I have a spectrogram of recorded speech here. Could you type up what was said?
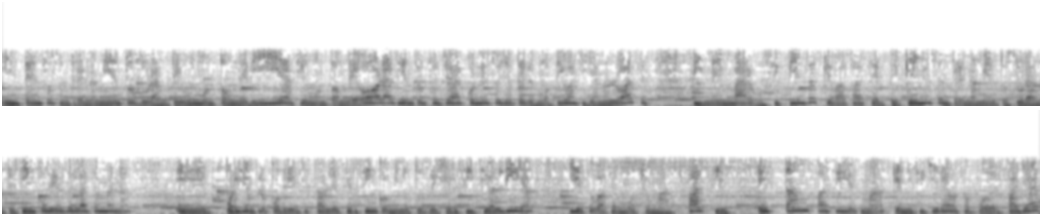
intensos entrenamientos durante un montón de días y un montón de horas y entonces ya con eso ya te desmotivas y ya no lo haces. Sin embargo, si piensas que vas a hacer pequeños entrenamientos durante cinco días de la semana, eh, por ejemplo, podrías establecer cinco minutos de ejercicio al día y eso va a ser mucho más fácil. Es tan fácil es más que ni siquiera vas a poder fallar.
